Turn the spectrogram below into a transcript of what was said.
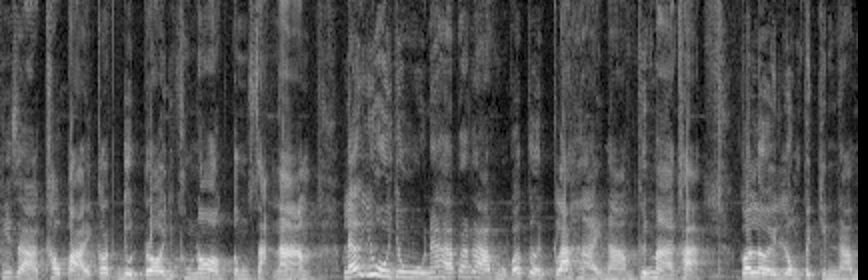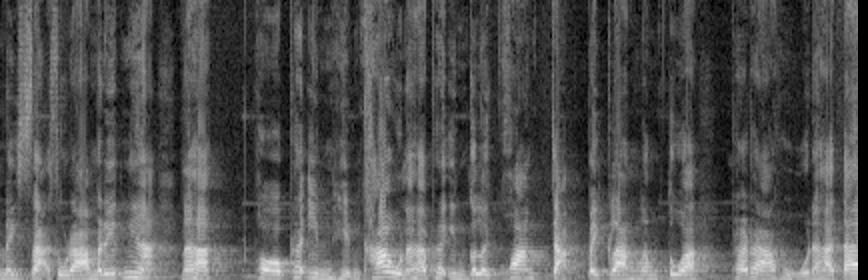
ที่จะเข้าไปก็หยุดรออยู่ข้างนอกตรงสระน้ำแล้วอยู่ๆนะคะพระราหูก็เกิดกระหายน้ำขึ้นมาค่ะ ก็เลยลงไปกินน้ำในสระสุราอมฤตเนี่ยนะคะพอพระอินทร์เห็นเข้านะคะพระอินทร์ก็เลยคว้างจักรไปกลางลำตัว พระราหูนะคะ แต่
